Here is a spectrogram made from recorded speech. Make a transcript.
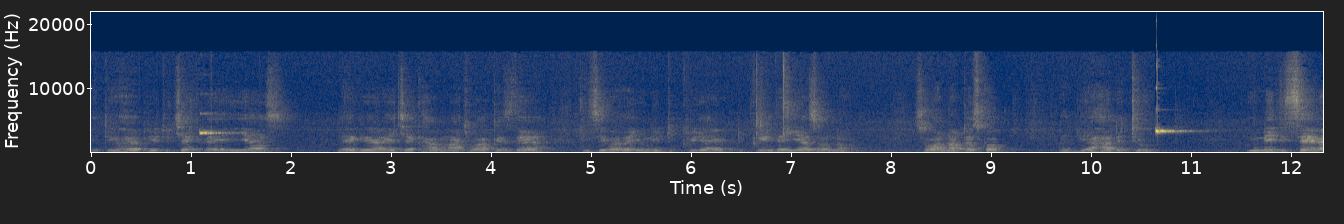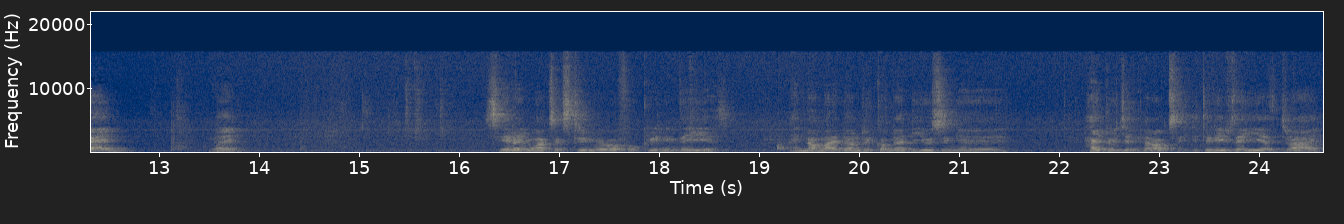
It will help you to check the ears regularly, check how much work is there, and see whether you need to clear to clean the ears or not. So an otoscope might be a harder tool. You need saline, right? Saline works extremely well for cleaning the ears. I normally don't recommend using uh, hydrogen peroxide. It leaves the ears dry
